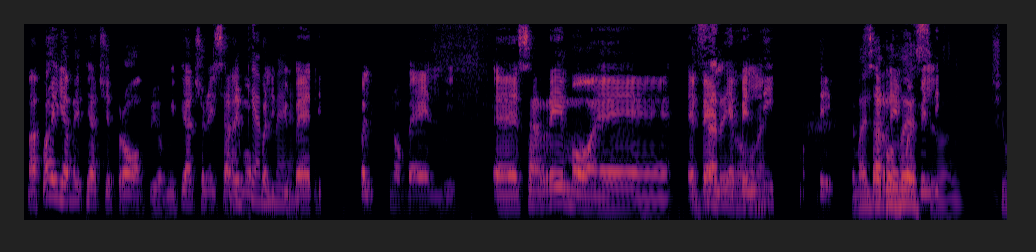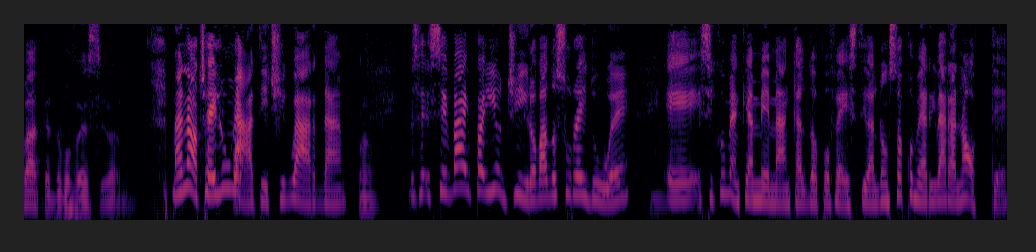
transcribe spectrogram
Ma poi a me piace proprio, mi piacciono i Sanremo quelli me. più belli, quelli meno belli. Eh, Sanremo è, è, be- Sanremo, è com'è? bellissimo. sì. ma il Sanremo dopo è bellissimo. festival. Ci manca il dopo festival. Ma no, c'è i lunatici, guarda. Ah. Se, se vai, poi io giro, vado su Rai 2 Mm. e siccome anche a me manca il dopo festival, non so come arrivare a notte,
